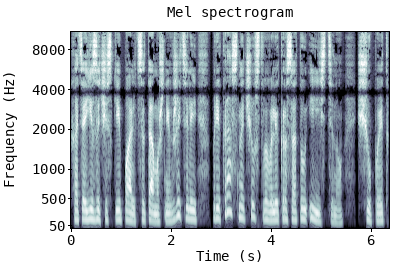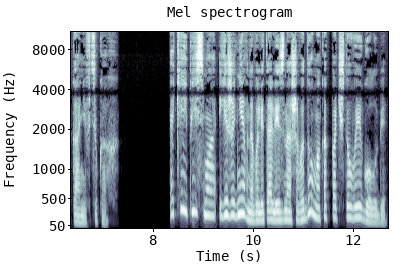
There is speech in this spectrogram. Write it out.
хотя языческие пальцы тамошних жителей прекрасно чувствовали красоту и истину, щупая ткани в тюках. Такие письма ежедневно вылетали из нашего дома, как почтовые голуби,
